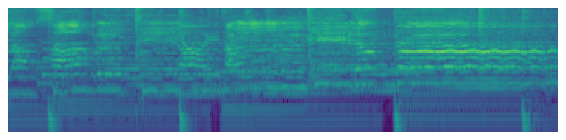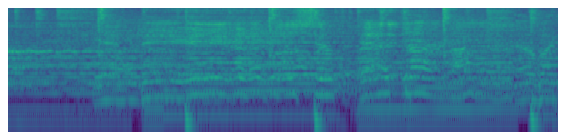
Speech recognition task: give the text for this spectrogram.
എല്ലാം സമൃദ്ധിയായി നൽകിയിടുന്ന എന്റെ യേശു എത്ര നല്ലവൻ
